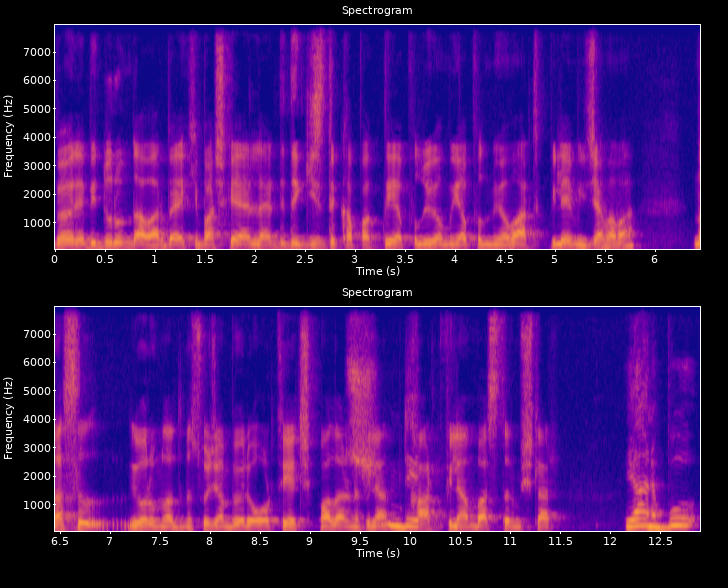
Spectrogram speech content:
böyle bir durum da var. Belki başka yerlerde de gizli kapaklı yapılıyor mu yapılmıyor mu artık bilemeyeceğim ama nasıl yorumladınız hocam böyle ortaya çıkmalarını filan kart filan bastırmışlar. Yani bu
